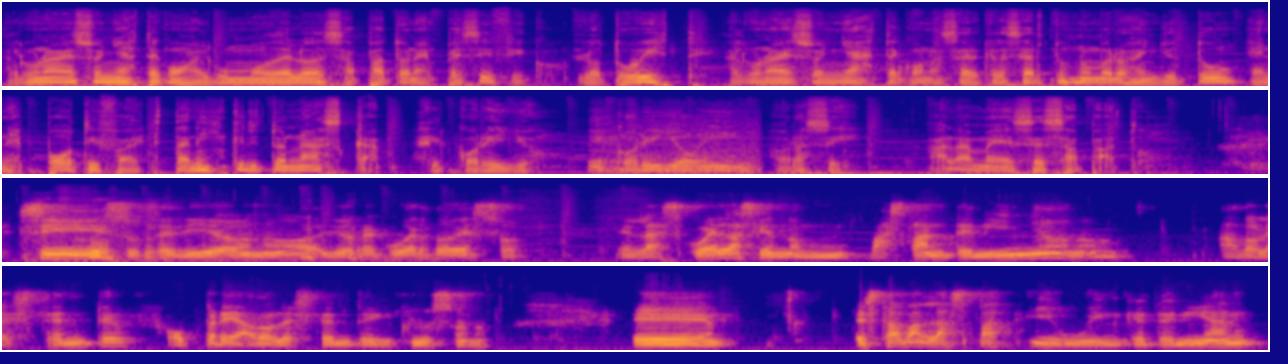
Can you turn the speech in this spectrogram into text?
¿Alguna vez soñaste con algún modelo de zapato en específico? ¿Lo tuviste? ¿Alguna vez soñaste con hacer crecer tus números en YouTube, en Spotify? Están inscritos en ASCAP, el Corillo. El Corillo IN. Ahora sí, háblame ese zapato. Sí, sucedió, ¿no? Yo recuerdo eso. En la escuela, siendo bastante niño, ¿no? Adolescente o preadolescente incluso, ¿no? Eh, estaban las Pat Ewing que tenían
